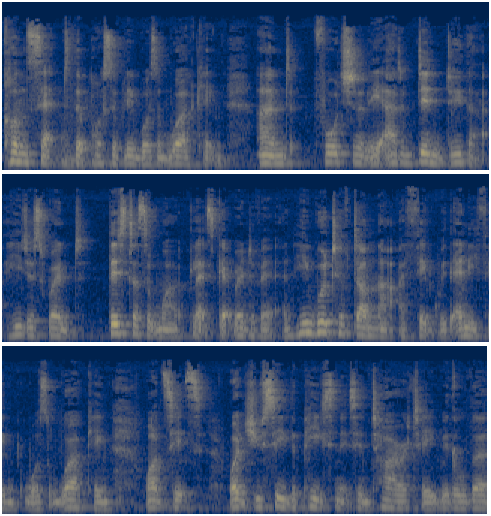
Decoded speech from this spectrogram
concept that possibly wasn't working. And fortunately, Adam didn't do that. He just went, "This doesn't work. Let's get rid of it." And he would have done that, I think, with anything that wasn't working. Once it's once you see the piece in its entirety with all the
